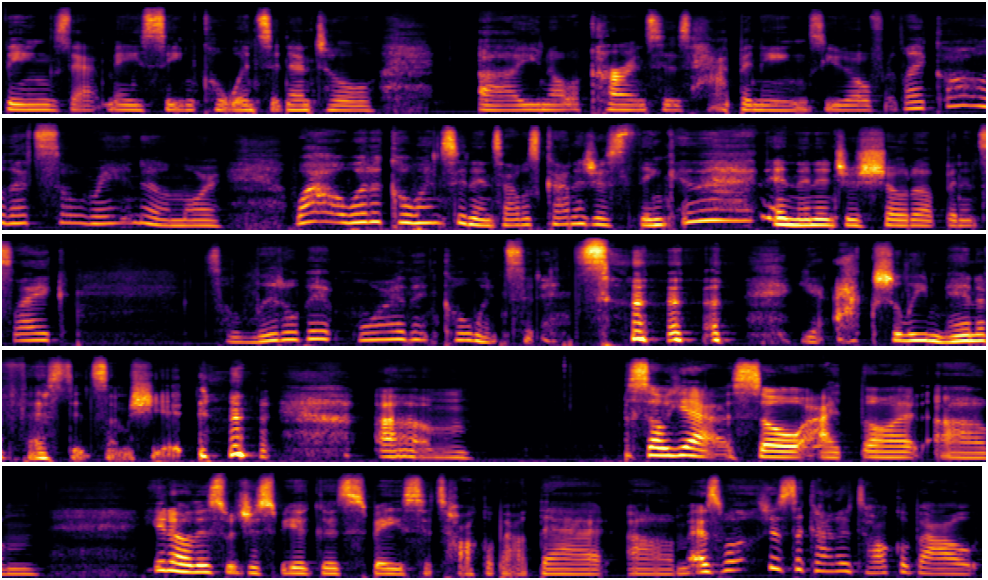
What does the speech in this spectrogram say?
things that may seem coincidental uh, you know, occurrences, happenings, you know, for like, oh, that's so random, or wow, what a coincidence. I was kind of just thinking that, and then it just showed up, and it's like, it's a little bit more than coincidence. you actually manifested some shit. um, so yeah, so I thought, um, you know, this would just be a good space to talk about that, um, as well as just to kind of talk about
